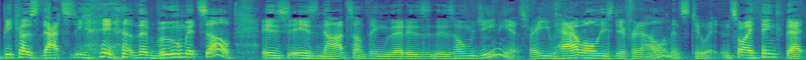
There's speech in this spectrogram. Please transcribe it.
because that's the boom itself is is not something that is is homogeneous, right? You have all these different elements to it, and so I think that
